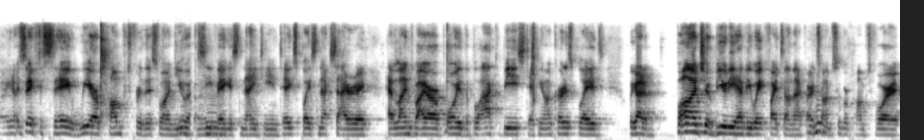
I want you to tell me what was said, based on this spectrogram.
Well, You know, it's safe to say we are pumped for this one. Mm-hmm. UFC Vegas 19 takes place next Saturday, headlined by our boy, the Black Beast, taking on Curtis Blaydes. We got a bunch of beauty heavyweight fights on that card, so mm-hmm. I'm super pumped for it.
